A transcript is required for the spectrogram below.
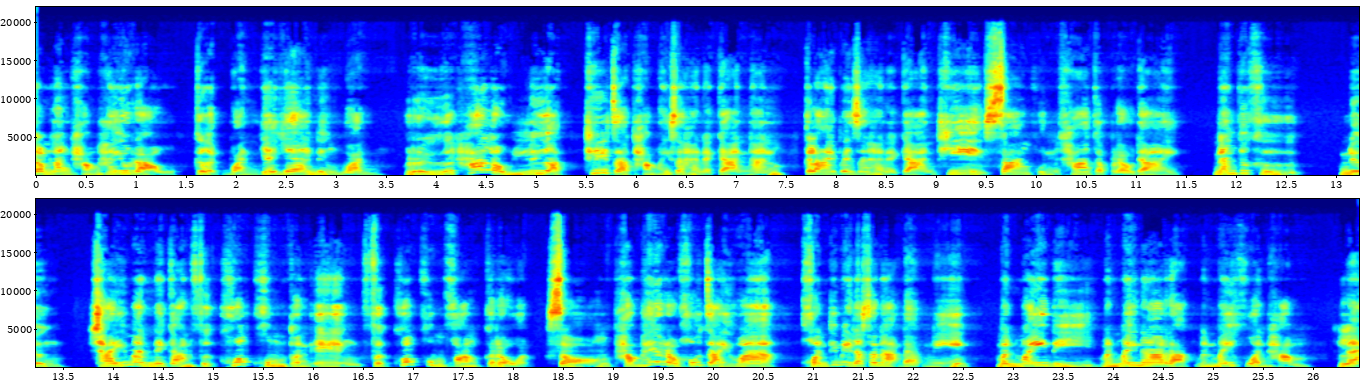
กำลังทำให้เราเกิดวันแย่ๆหนึ่งวัน หรือถ้าเราเลือกที่จะทำให้สถานการณ์นั้น กลายเป็นสถานการณ์ที่สร้างคุณค่ากับเราได้ นั่นก็คือ 1. ใช้มันในการฝึกควบคุมตนเอง ฝึกควบคุมความโกรธ 2. ทำให้เราเข้าใจว่า คนที่มีลักษณะแบบนี้ มันไม่ดี มันไม่น่ารัก มันไม่ควรทำและ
